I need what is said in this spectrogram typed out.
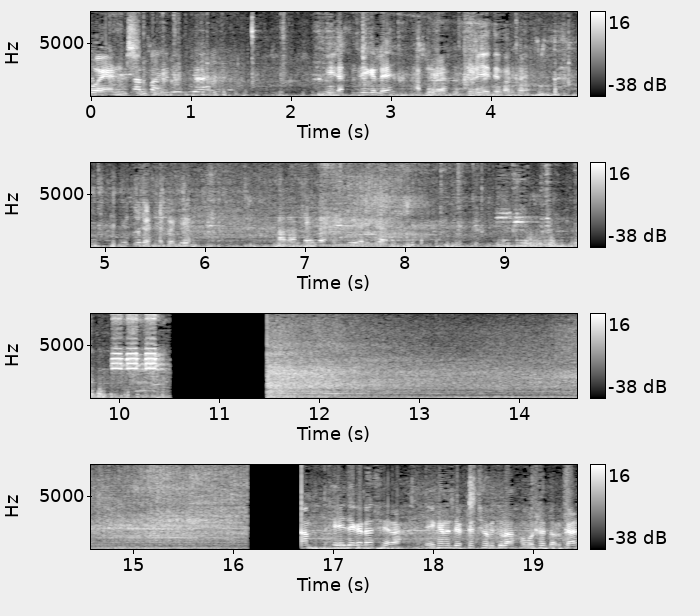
পয়েন্ট এই রাস্তা দিয়ে গেলে আপনারা জুড়ে যেতে পারবেন। এই যে রাস্তাটা দিয়ে। আমরা এই জায়গাটা সেরা। এখানে দু একটা ছবি তোলা অবশ্যই দরকার।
